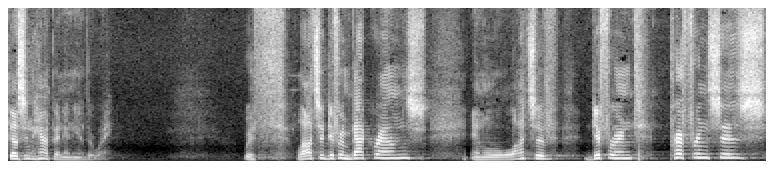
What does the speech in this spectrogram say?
doesn't happen any other way. With lots of different backgrounds and lots of different preferences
